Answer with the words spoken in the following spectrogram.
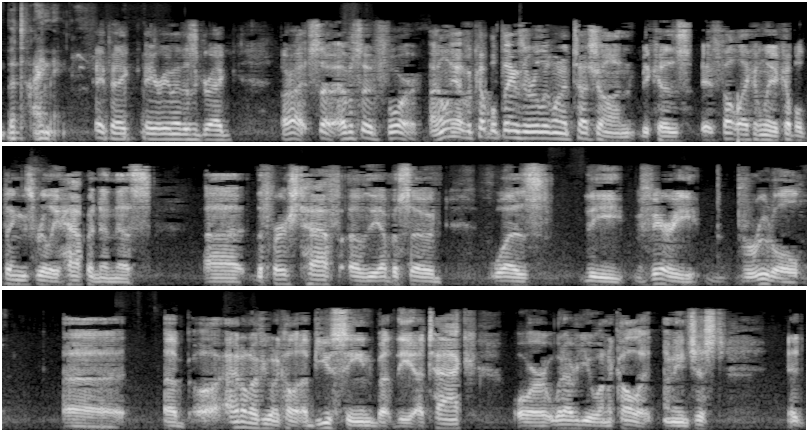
the timing. Hey, Peg. Hey, Rima. This is Greg. All right. So, episode four. I only have a couple things I really want to touch on because it felt like only a couple things really happened in this. Uh, the first half of the episode was the very brutal, uh, I don't know if you want to call it abuse scene, but the attack or whatever you want to call it. I mean, just, it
